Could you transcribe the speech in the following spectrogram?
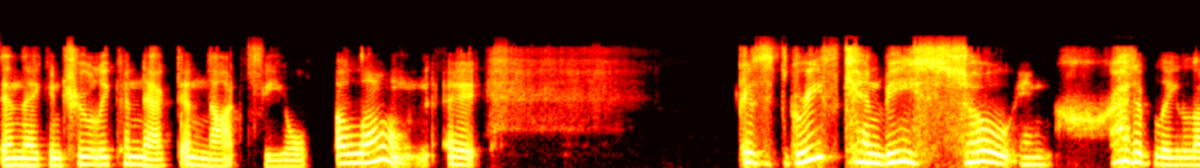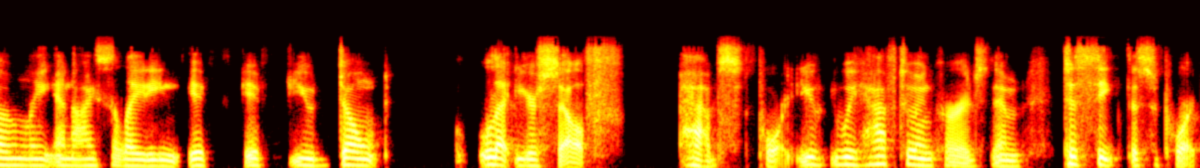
and they can truly connect and not feel alone. It, because grief can be so incredibly lonely and isolating if if you don't let yourself have support. You we have to encourage them to seek the support.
